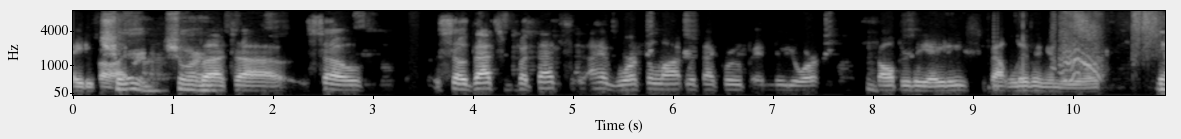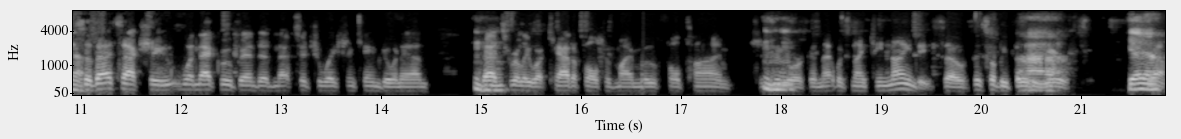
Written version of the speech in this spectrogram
eighty five. Sure, sure. But uh, so so that's but that's I had worked a lot with that group in New York Mm. All through the '80s about living in New York. yeah. So that's actually when that group ended and that situation came to an end Mhm. that's really what catapulted my move full time to Mhm. New York, and that was 1990. So this will be 30 Ah, years. yeah, yeah.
